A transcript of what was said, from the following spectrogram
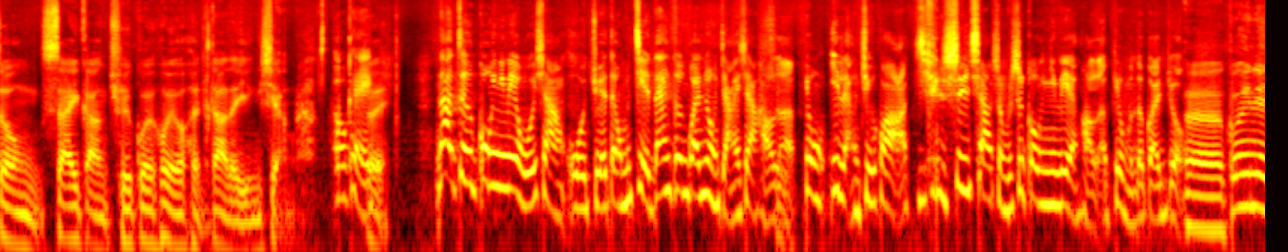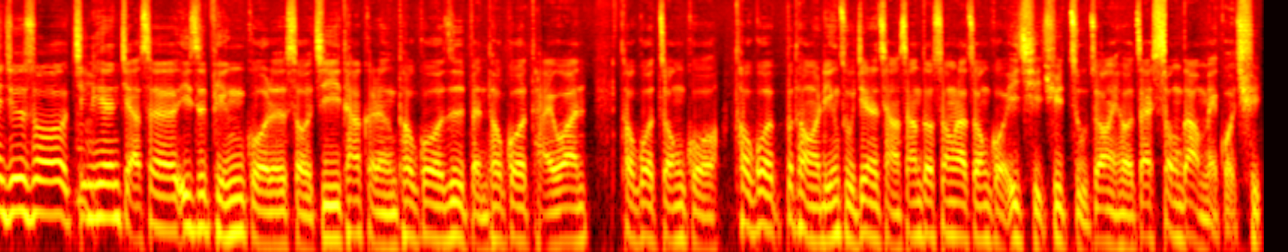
这种塞港缺柜会有很大的影响啊。OK，对，那这个供应链，我想，我觉得我们简单跟观众讲一下好了，用一两句话解释一下什么是供应链好了，给我们的观众。呃，供应链就是说，今天假设一只苹果的手机，它可能透过日本、透过台湾、透过中国、透过不同的零组件的厂商，都送到中国一起去组装以后，再送到美国去。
